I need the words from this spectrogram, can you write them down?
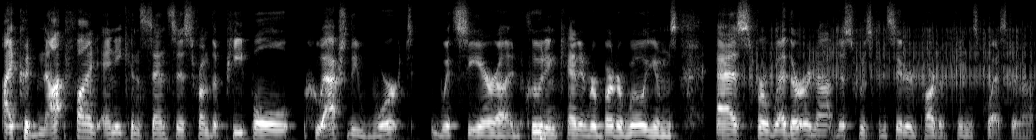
I could not find any consensus from the people who actually worked with Sierra, including Ken and Roberta Williams, as for whether or not this was considered part of King's Quest or not.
